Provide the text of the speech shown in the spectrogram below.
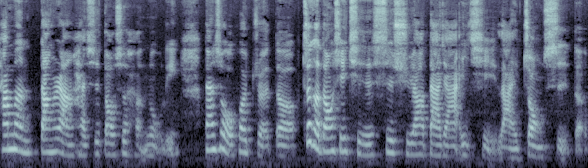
他们当然还是都是很努力。但是，我会觉得这个东西其实是需要大家一起来重视的。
